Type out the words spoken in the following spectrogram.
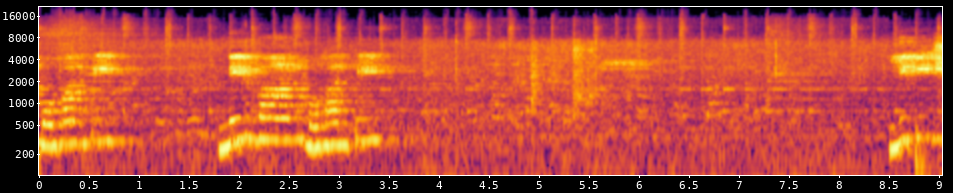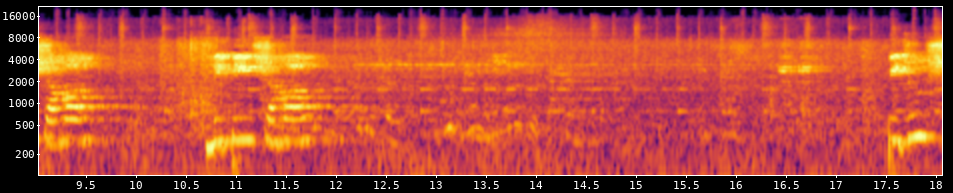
मोहंती निर्वाण मोहंती लिपि शाह लिपि शाह पीयूष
